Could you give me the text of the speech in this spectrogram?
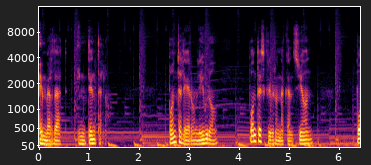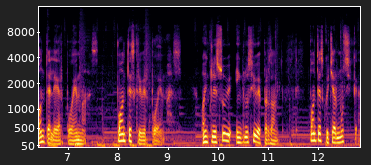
En verdad, inténtalo. Ponte a leer un libro, ponte a escribir una canción, ponte a leer poemas, ponte a escribir poemas, o inclusive, inclusive, perdón, ponte a escuchar música.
